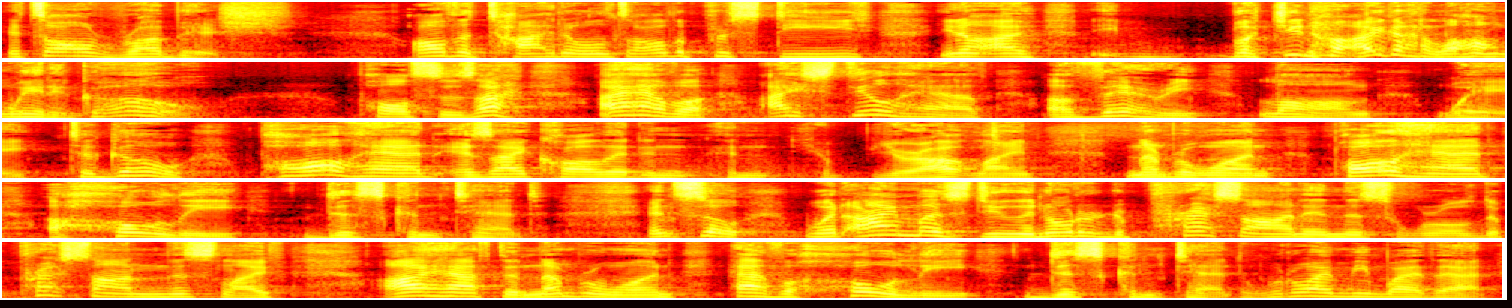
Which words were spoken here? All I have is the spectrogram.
It's all rubbish. All the titles, all the prestige, you know, I, but you know, I got a long way to go. Paul says, I, I have a, I still have a very long way to go. Paul had, as I call it in, in your, your outline, number one, Paul had a holy discontent. And so what I must do in order to press on in this world, to press on in this life, I have to, number one, have a holy discontent. What do I mean by that?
